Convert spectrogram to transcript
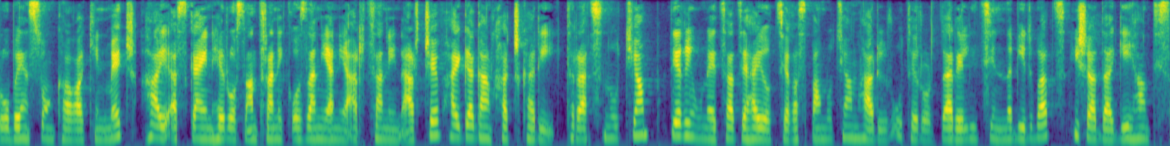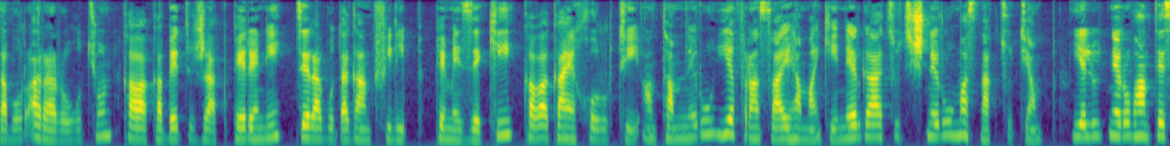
Ռոբենսոն քաղաքին մեջ հայ ասկային հերոս Անտրանիկ Օզանյանի արցանին արչև հայկական խաչքարի թրացնությամբ տեղի ունեցած է հայոց ցեղասպանության 108-րդ տարելիցին նվիրված հիշադակի հանդիսավոր արարողություն քաղաքապետ Ժակ Պերենի, ծերագուտական Ֆիլիպ Փեմեզեկի քաղաքային խորհրդի անդամներու եւ Ֆրանսիայի համայնքի ներկայացուցիչներու մասնակցությամբ ելույթներով հանդես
